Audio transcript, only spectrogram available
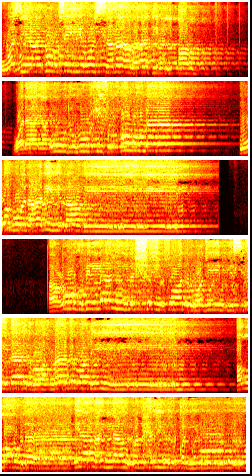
وسع كرسيه السماوات والأرض ولا يؤوده حفظهما وهو العلي العظيم. أعوذ بالله من الشيطان الرجيم. بسم الله الرحمن الرحيم. الله لا إله إلا هو الحي القيوم.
